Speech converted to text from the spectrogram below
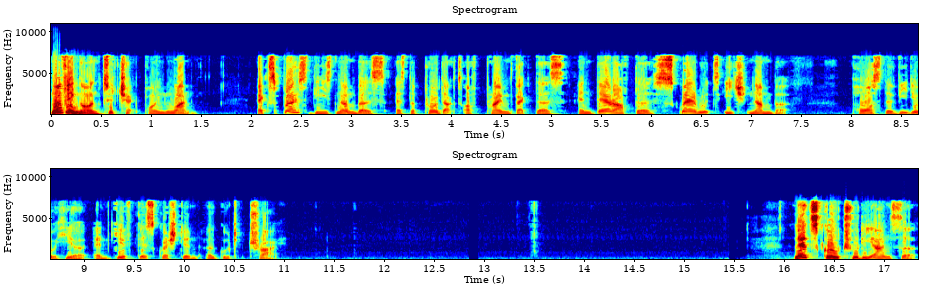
Moving on to checkpoint 1. Express these numbers as the product of prime factors and thereafter square root each number. Pause the video here and give this question a good try. Let's go through the answer.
